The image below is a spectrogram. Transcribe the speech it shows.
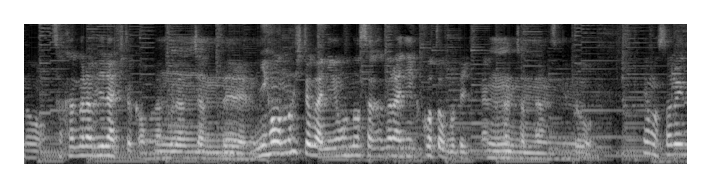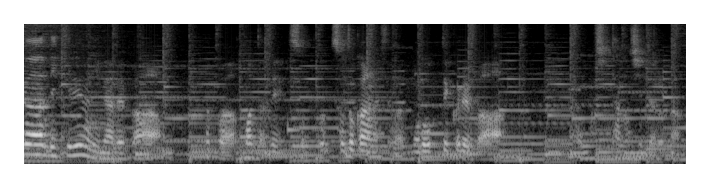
の酒蔵開きとかもなくなっちゃってうん。日本の人が日本の酒蔵に行くこともできなくなっちゃったんですけうどでもそれができるようになればぱまたね外外からの人が戻ってくれば楽しいだろうなと。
